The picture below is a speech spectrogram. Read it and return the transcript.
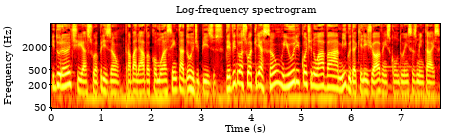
e durante a sua prisão trabalhava como assentador de pisos. Devido à sua criação, Yuri continuava amigo daqueles jovens com doenças mentais,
